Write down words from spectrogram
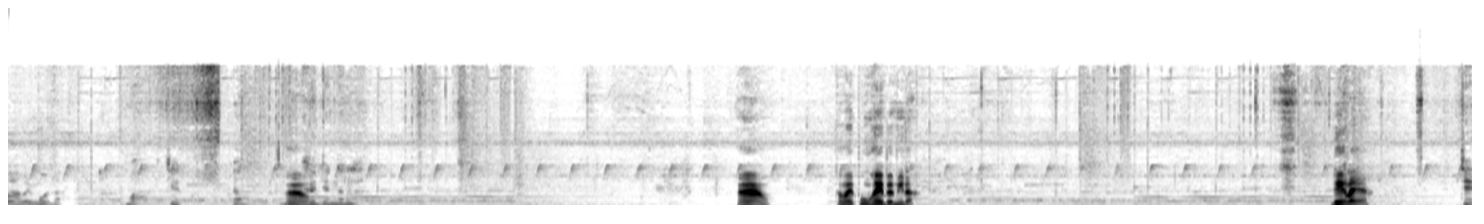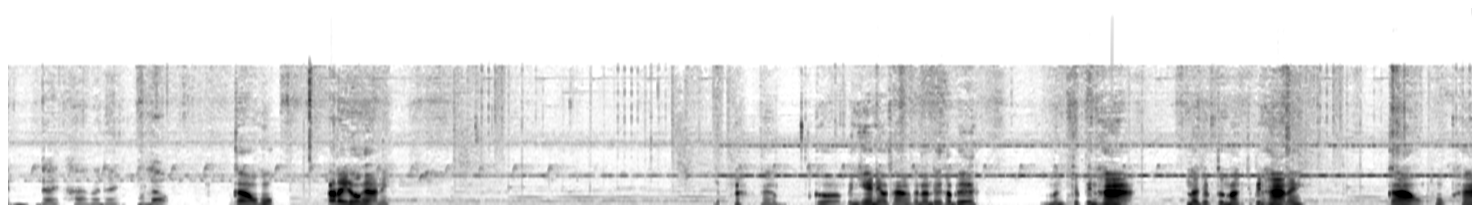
มาไม่หมดอะบอกเจ็ดอ้าวอ้าวขึ้นเช่นนั้นล่ะอ้าวทำไมปู่ให้แบบนี้ล่ะเลขอะไรอะ เจ็ดได้ห้าก็ได้หมดแล้วเก้าหกอะไรเนาะงานนี่นะครับก็เป็นแค่แนวทางเท่านั้นเด้อครับเด้อมันจะเป็นห้าน่าจะส่วนมากจะเป็นห้านะเก้าหกห้า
